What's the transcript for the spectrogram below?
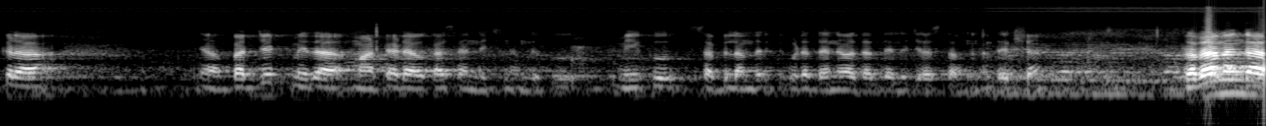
ఇక్కడ బడ్జెట్ మీద మాట్లాడే అవకాశాన్ని ఇచ్చినందుకు మీకు సభ్యులందరికీ కూడా ధన్యవాదాలు తెలియజేస్తా ఉన్నాను అధ్యక్ష. ప్రధానంగా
